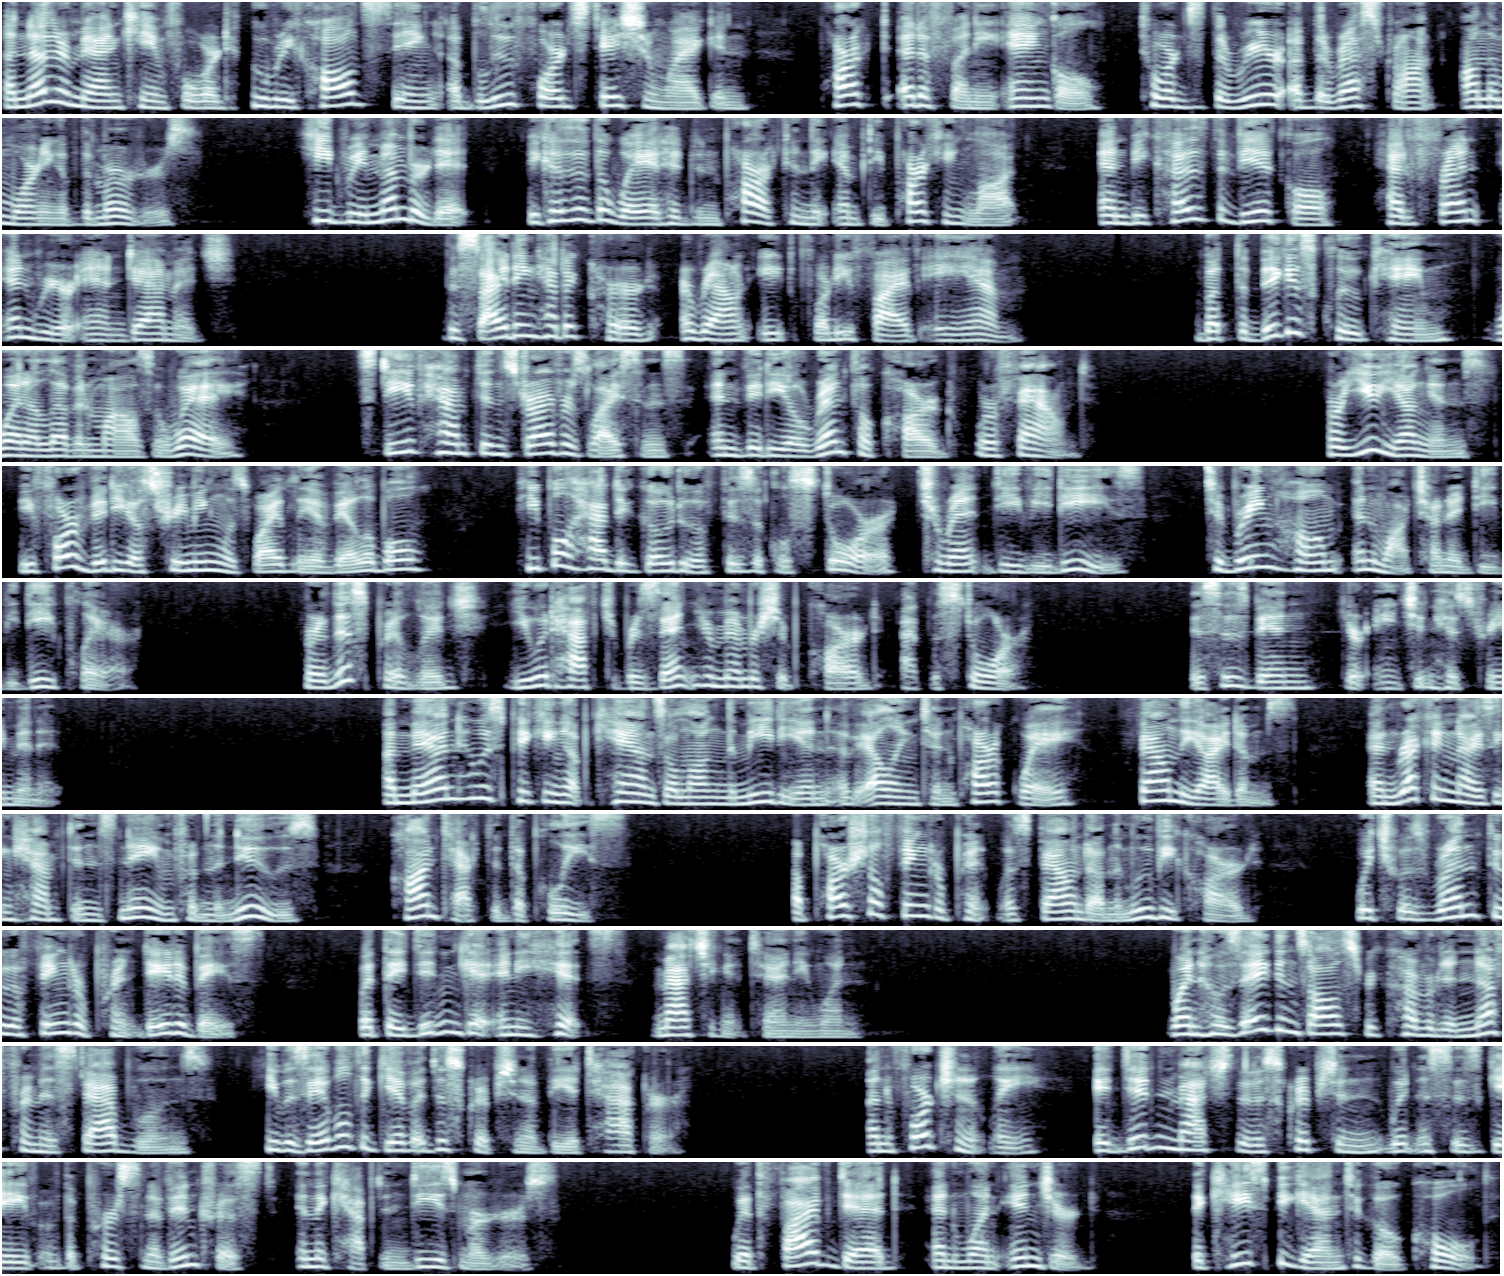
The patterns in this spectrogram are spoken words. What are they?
Another man came forward who recalled seeing a blue Ford station wagon parked at a funny angle towards the rear of the restaurant on the morning of the murders. He'd remembered it because of the way it had been parked in the empty parking lot and because the vehicle had front and rear end damage. the sighting had occurred around 8:45 a.m. But the biggest clue came when 11 miles away, Steve Hampton's driver's license and video rental card were found. For you youngins, before video streaming was widely available, people had to go to a physical store to rent DVDs to bring home and watch on a DVD player. For this privilege, you would have to present your membership card at the store. This has been your Ancient History Minute. A man who was picking up cans along the median of Ellington Parkway found the items and, recognizing Hampton's name from the news, contacted the police. A partial fingerprint was found on the movie card, which was run through a fingerprint database, but they didn't get any hits matching it to anyone. When Jose Gonzalez recovered enough from his stab wounds, he was able to give a description of the attacker. Unfortunately, it didn't match the description witnesses gave of the person of interest in the Captain D's murders. With five dead and one injured, the case began to go cold.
